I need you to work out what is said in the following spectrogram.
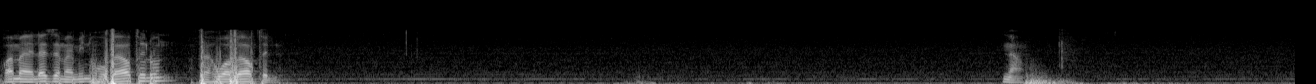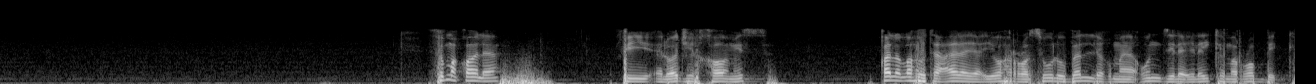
وما لزم منه باطل فهو باطل. نعم. ثم قال في الوجه الخامس قال الله تعالى يا أيها الرسول بلغ ما أنزل إليك من ربك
